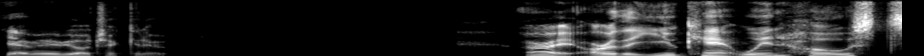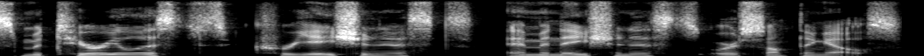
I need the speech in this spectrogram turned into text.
Yeah, maybe I'll check it out. All right. Are the You Can't Win hosts materialists, creationists, emanationists, or something else?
